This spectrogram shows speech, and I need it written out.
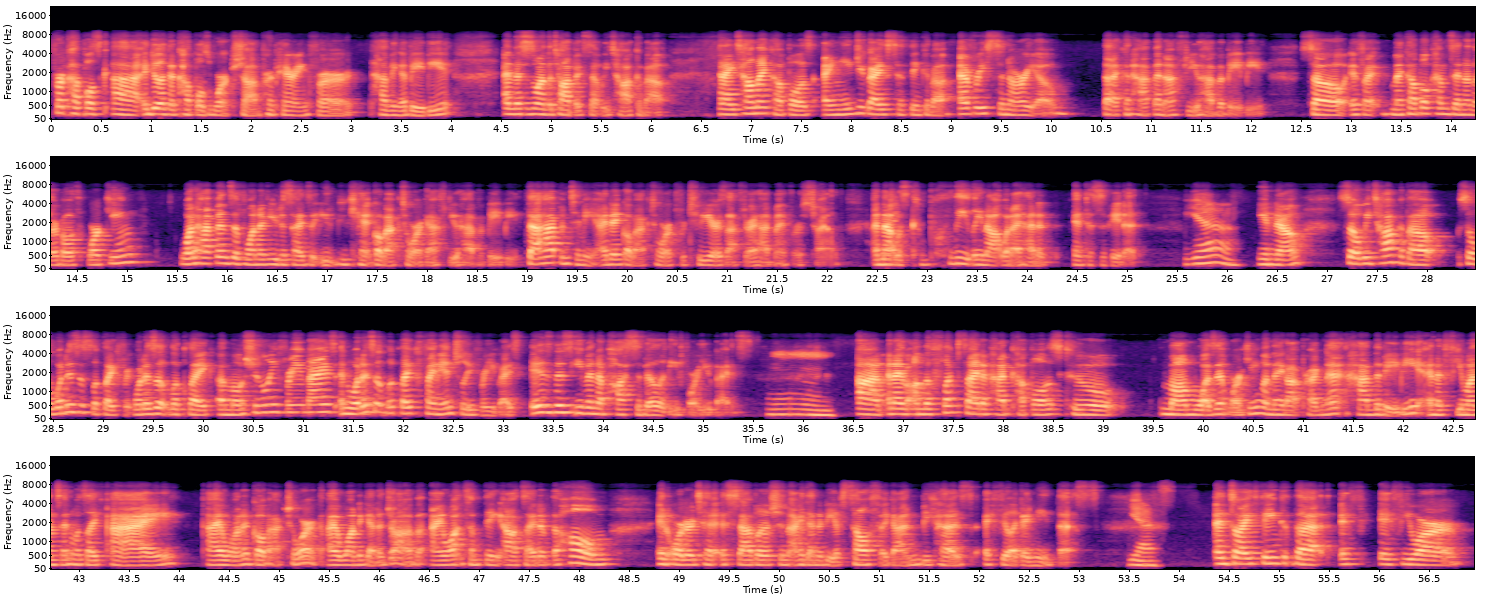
for couples. Uh, I do like a couples workshop preparing for having a baby, and this is one of the topics that we talk about. And I tell my couples, I need you guys to think about every scenario that could happen after you have a baby. So if I my couple comes in and they're both working, what happens if one of you decides that you, you can't go back to work after you have a baby? That happened to me. I didn't go back to work for two years after I had my first child. And that was completely not what I had anticipated. Yeah. You know? So we talk about so what does this look like for what does it look like emotionally for you guys? And what does it look like financially for you guys? Is this even a possibility for you guys? Mm. Um, and I've on the flip side, I've had couples who mom wasn't working when they got pregnant, had the baby, and a few months in was like, I I want to go back to work. I want to get a job. I want something outside of the home in order to establish an identity of self again because I feel like I need this. Yes. And so I think that if if you are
